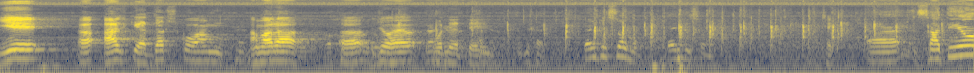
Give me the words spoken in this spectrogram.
ये आज के अध्यक्ष को हम हमारा जो है वो देते हैं। Thank you so much thank you so much साथियों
